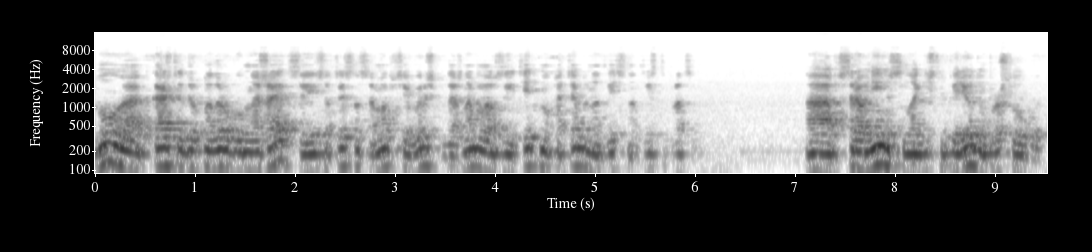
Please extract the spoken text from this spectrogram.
Ну, а каждый друг на друга умножается, и, соответственно, сама себе выручка должна была взлететь, ну, хотя бы на 200-300%. На 300%. А, по сравнению с аналогичным периодом прошлого года.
